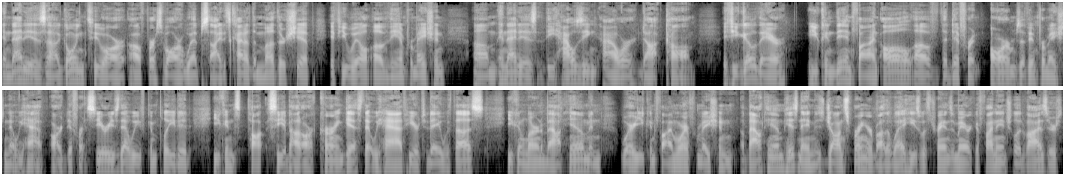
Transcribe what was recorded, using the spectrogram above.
And that is uh, going to our, uh, first of all, our website. It's kind of the mothership, if you will, of the information. Um, and that is thehousinghour.com. If you go there, you can then find all of the different arms of information that we have, our different series that we've completed. You can talk, see about our current guest that we have here today with us. You can learn about him and where you can find more information about him. His name is John Springer, by the way. He's with Transamerica Financial Advisors,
